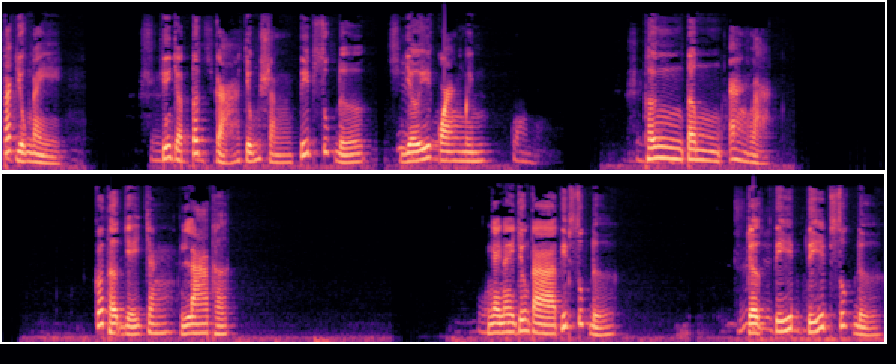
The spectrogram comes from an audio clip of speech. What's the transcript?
Tác dụng này Khiến cho tất cả chúng sanh tiếp xúc được Với quang minh Thân tâm an lạc. Có thật vậy chăng? Là thật. Ngày nay chúng ta tiếp xúc được. Trực tiếp tiếp xúc được.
